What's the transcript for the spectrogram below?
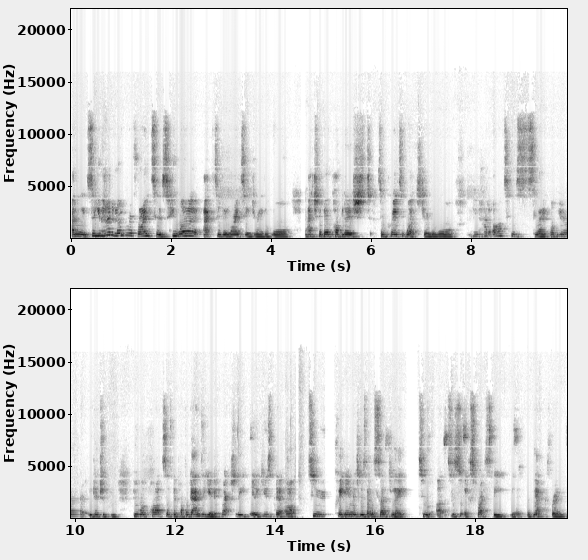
And so you had a number of writers who were active in writing during the war. Achebe published some creative works during the war. You had artists like Obiora Udechukwu, who were part of the propaganda unit, who actually uh, used their art to create images that would circulate to uh, to express the you know, the Biafran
